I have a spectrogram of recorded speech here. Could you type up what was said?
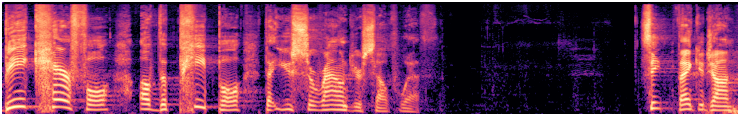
Be careful of the people that you surround yourself with. See, thank you, John.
